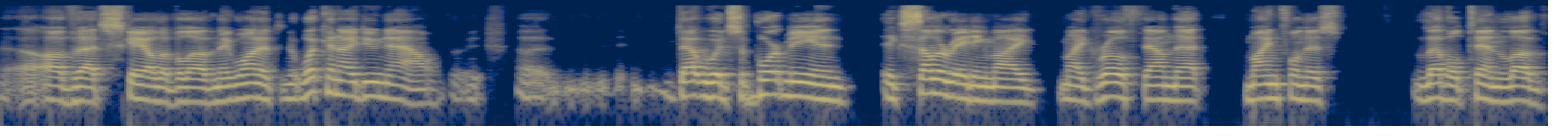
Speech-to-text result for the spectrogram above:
uh, of that scale of love, and they want to, what can I do now uh, that would support me in accelerating my my growth down that mindfulness level 10 love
